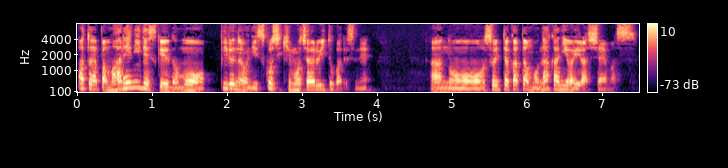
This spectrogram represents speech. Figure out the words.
あとやっぱ稀にですけれども、ピルのように少し気持ち悪いとかですね。あの、そういった方も中にはいらっしゃいます。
